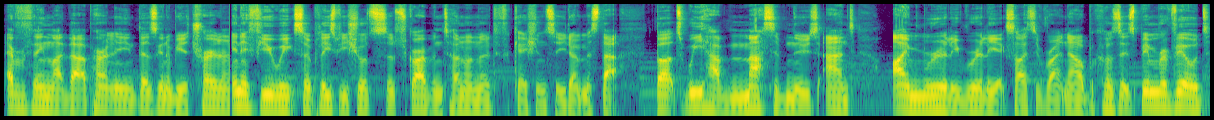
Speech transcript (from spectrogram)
everything like that. Apparently there's going to be a trailer in a few weeks so please be sure to subscribe and turn on notifications so you don't miss that. But we have massive news and I'm really, really excited right now because it's been revealed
